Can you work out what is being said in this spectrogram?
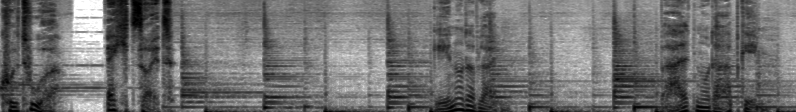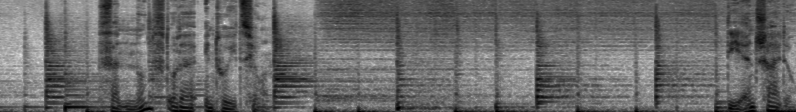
Kultur Echtzeit Gehen oder bleiben? Behalten oder abgeben? Vernunft oder Intuition? Die Entscheidung.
